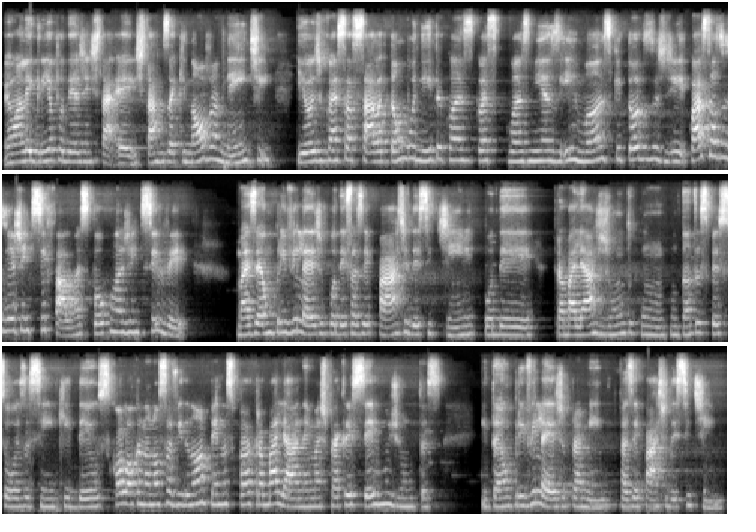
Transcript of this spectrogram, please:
É uma alegria poder a gente estar, é, estarmos aqui novamente e hoje com essa sala tão bonita com as, com as, com as minhas irmãs que todos os dias, quase todos os dias a gente se fala, mas pouco a gente se vê. Mas é um privilégio poder fazer parte desse time, poder trabalhar junto com, com tantas pessoas assim que Deus coloca na nossa vida não apenas para trabalhar, né, mas para crescermos juntas. Então é um privilégio para mim fazer parte desse time.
